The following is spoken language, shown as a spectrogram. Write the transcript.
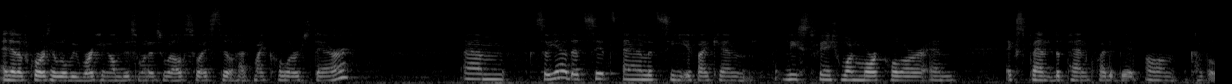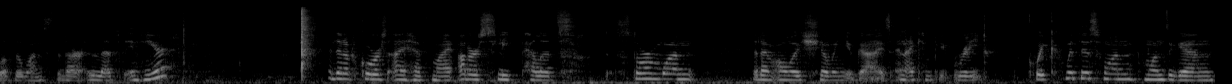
And then of course I will be working on this one as well, so I still have my colors there. Um, so yeah, that's it. And let's see if I can at least finish one more color and expand the pen quite a bit on a couple of the ones that are left in here. And then of course I have my other sleek palette, the Storm one, that I'm always showing you guys. And I can be really quick with this one, once again.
